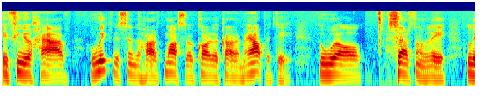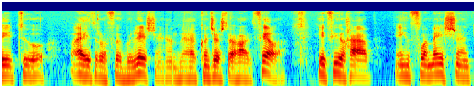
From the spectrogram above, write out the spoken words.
If you have weakness in the heart muscle, cardiomyopathy, it will certainly lead to atrial fibrillation and uh, congestive heart failure. If you have inflammation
